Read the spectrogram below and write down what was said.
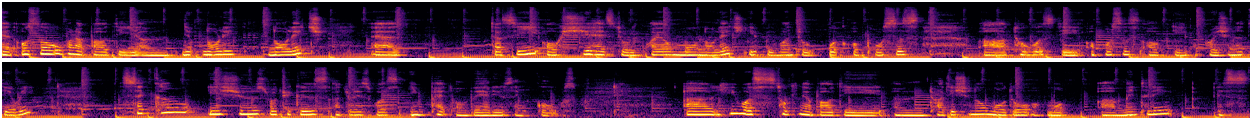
And also what about the um, knowledge knowledge? Uh, does he or she has to require more knowledge if we want to work or process uh, towards the process of the operational theory second issues Rodriguez addressed was impact on values and goals uh, he was talking about the um, traditional model of uh, mentoring is,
